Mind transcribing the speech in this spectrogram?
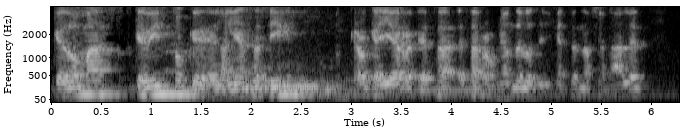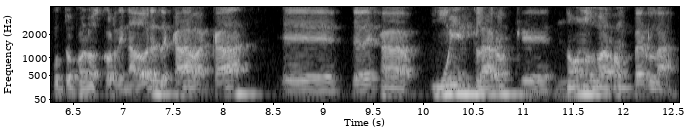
quedó más que visto que la alianza sigue. Creo que ayer esa, esa reunión de los dirigentes nacionales, junto con los coordinadores de cada bancada, eh, te deja muy en claro que no nos va a romper la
